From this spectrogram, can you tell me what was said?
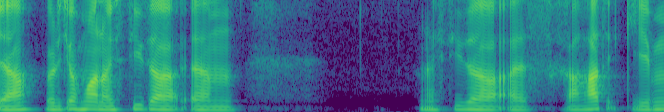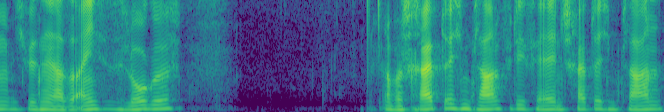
Ja, würde ich auch mal an euch dieser, ähm, an euch dieser als Rat geben. Ich weiß nicht, also eigentlich ist es logisch. Aber schreibt euch einen Plan für die Ferien, schreibt euch einen Plan.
